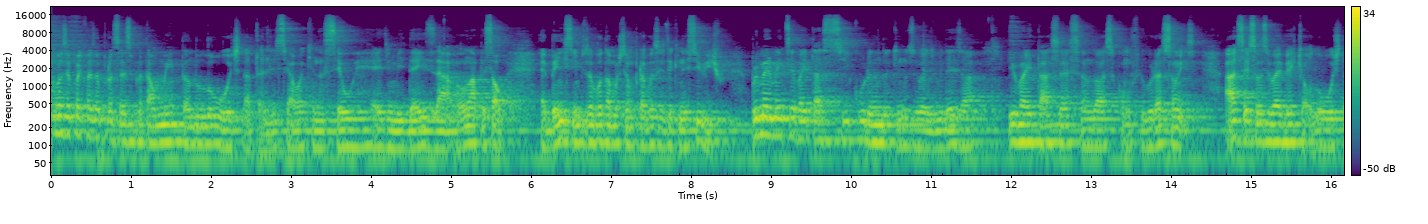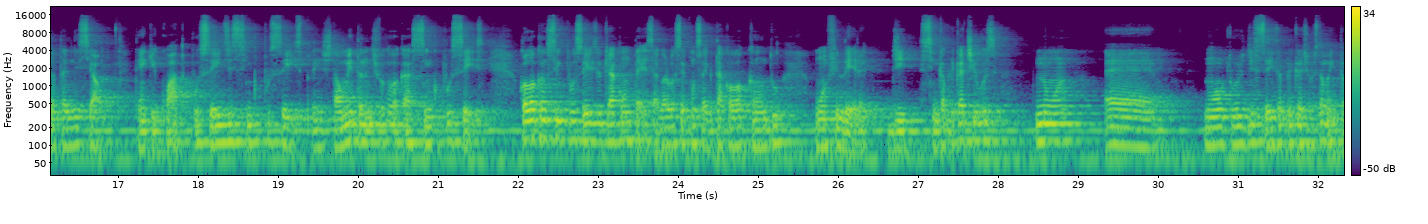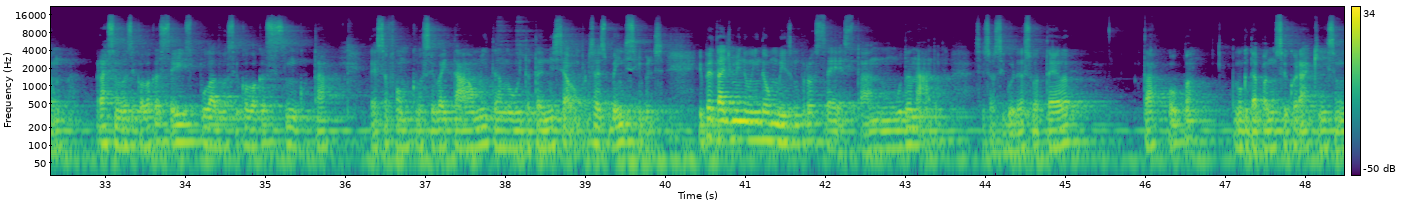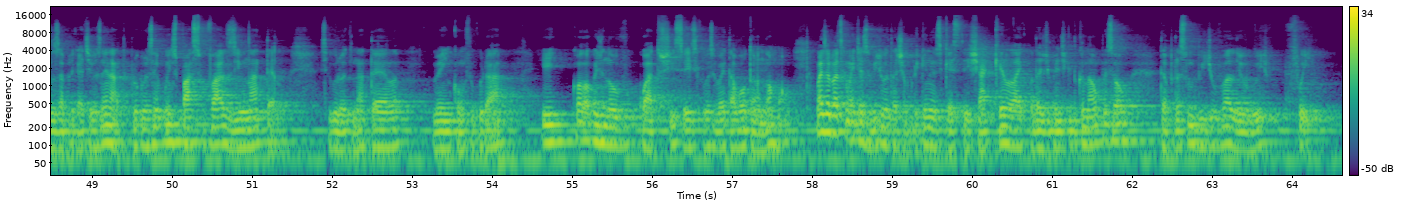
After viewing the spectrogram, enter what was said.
Como você pode fazer o processo para estar tá aumentando o low volt da tela inicial aqui no seu Redmi 10A? Vamos lá pessoal, é bem simples, eu vou estar tá mostrando para vocês aqui nesse vídeo. Primeiramente você vai estar tá segurando aqui no seu Redmi 10A e vai estar acessando as configurações. Acessou, você vai ver que é o low volt da tela inicial. Tem aqui 4 por 6 e 5 por 6. Para a gente estar aumentando, a gente vai colocar 5 por 6. Colocando 5 por 6, o que acontece? Agora você consegue estar colocando uma fileira de 5 aplicativos numa é, numa altura de 6 aplicativos também. Então, para cima você coloca 6, para o lado você coloca 5, tá? Dessa forma que você vai estar tá aumentando o até inicial. É um processo bem simples. E para estar tá diminuindo é o mesmo processo, tá? Não muda nada. Você só segura na sua tela, tá? Opa, toma cuidado para não segurar aqui em cima dos aplicativos nem nada. Procura sempre um espaço vazio na tela. Segura aqui na tela, vem configurar e coloca de novo 4x6 que você vai estar tá voltando ao normal. Mas é basicamente esse vídeo, vou estar deixando por aqui, não esquece de deixar aquele like para dar de aqui do canal, pessoal. Até o próximo vídeo, valeu e fui!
